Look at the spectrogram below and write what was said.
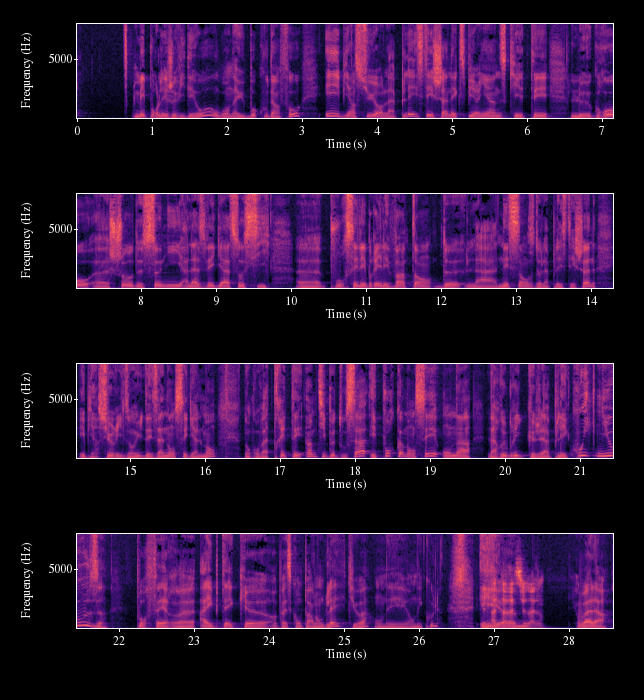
mais pour les jeux vidéo, où on a eu beaucoup d'infos, et bien sûr la PlayStation Experience, qui était le gros euh, show de Sony à Las Vegas aussi, euh, pour célébrer les 20 ans de la naissance de la PlayStation, et bien sûr ils ont eu des annonces également, donc on va traiter un petit peu tout ça, et pour commencer, on a la rubrique que j'ai appelée Quick News, pour faire euh, hype tech euh, parce qu'on parle anglais, tu vois, on est on est cool. Et euh, International. voilà.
